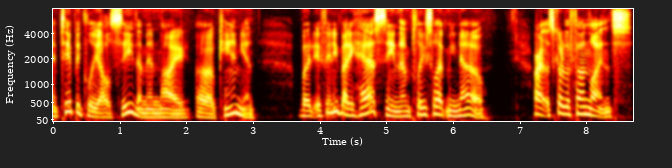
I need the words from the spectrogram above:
and typically I'll see them in my uh, canyon. But if anybody has seen them, please let me know. All right, let's go to the phone lines.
